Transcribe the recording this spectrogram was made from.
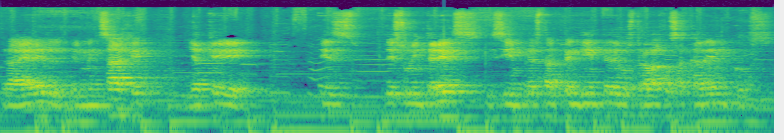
traer el, el mensaje, ya que es de su interés y siempre estar pendiente de los trabajos académicos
